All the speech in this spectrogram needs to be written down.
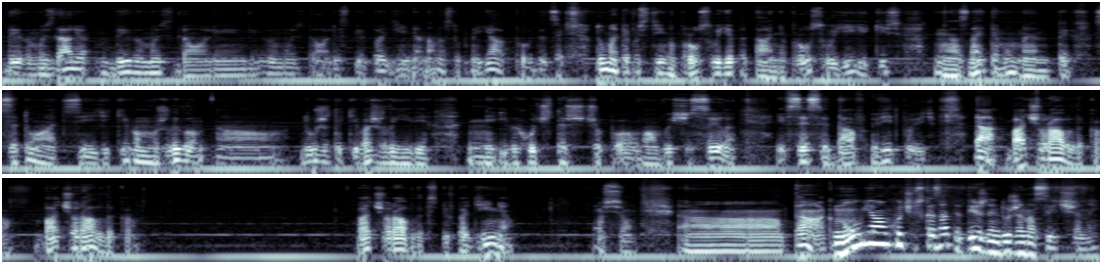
Дивимось далі, дивимось далі, дивимось далі. Співпадіння на наступне як пройде це. Думайте постійно про своє питання, про свої якісь, знаєте, моменти, ситуації, які вам можливо дуже такі важливі, і ви хочете, щоб вам вищі сили і всесвіт дав відповідь. Так, бачу равлика, бачу равлика. Бачу равлик співпадіння. Ось. А, так, ну я вам хочу сказати, тиждень дуже насичений.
